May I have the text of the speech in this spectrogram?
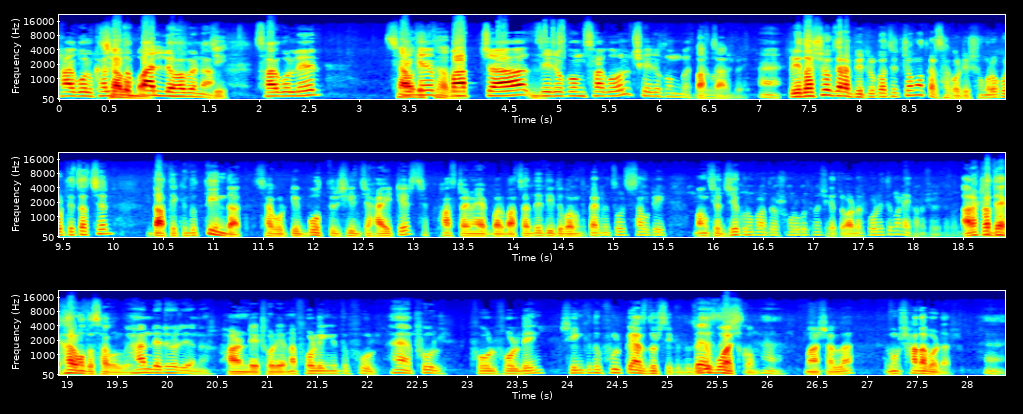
ছাগল খালি তো। পাললে হবে না। ছাগলের থেকে বাচ্চা যেরকম ছাগল বাচ্চা বাচ্চা আসবে। হ্যাঁ। প্রিয় দর্শক যারা বিটুল কচের চমৎকার ছাগলটি সংগ্রহ করতে চাচ্ছেন দাঁতে কিন্তু তিন দাঁত। ছাগলটি বত্রিশ ইঞ্চি হাইটের ফার্স্ট টাইমে একবার বাচ্চা দিয়ে চলছে। ছাগলটি মাংসের যে কোনো প্রান্ত সংগ্রহ করতে পারেন সেক্ষেত্রে অর্ডার করে নিতে পারেন এখানে আর একটা দেখার মতো ছাগল hundred Haryana. Hundred Haryana folding কিন্তু ফুল হ্যাঁ ফুল ফুল ফোল্ডিং সিং কিন্তু ফুল প্যাচ ধরছে কিন্তু বয়স কম। হ্যাঁ। মাশাল্লাহ এবং সাদা বর্ডার হ্যাঁ।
